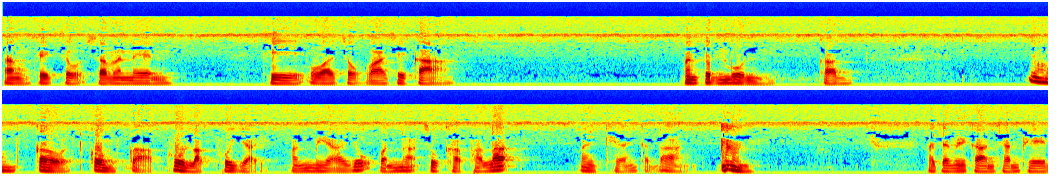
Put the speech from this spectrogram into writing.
ตั้งภิกษุสมณเณรที่อวจกวาสิกา มันเป็นบุญก่อนน้อมเก่าก้มกราบผู้หลักผู้ใหญ่มันมีอายุวันณะสุขภาละ ไม่แข็งกระด้าง อาจจะมีการฉันเพน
